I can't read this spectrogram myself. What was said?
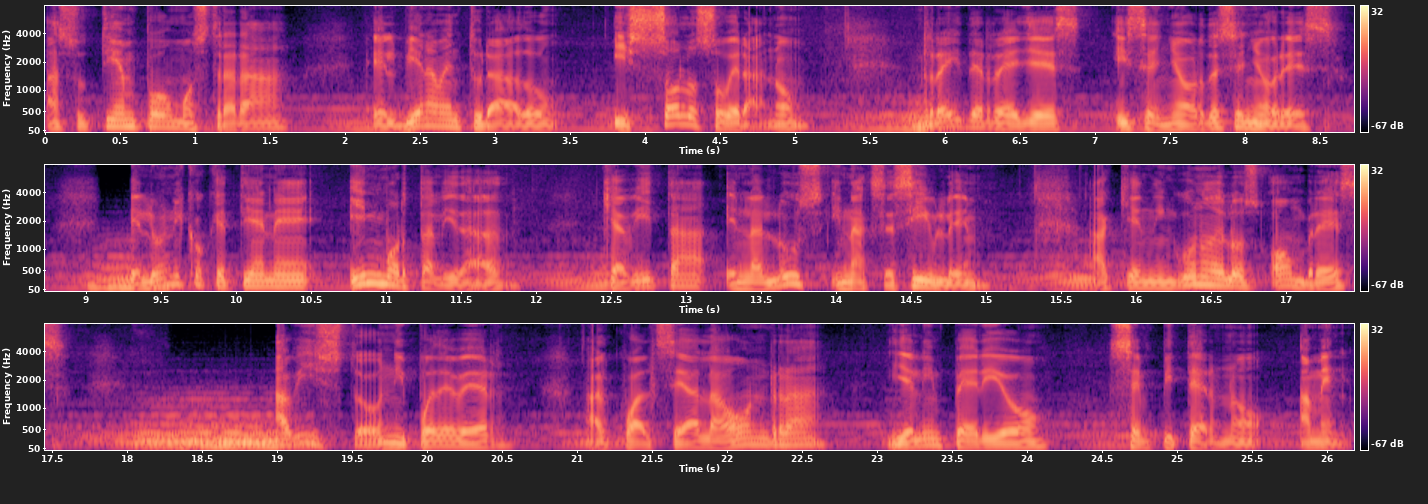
a su tiempo mostrará el bienaventurado y solo soberano, Rey de reyes y Señor de señores, el único que tiene inmortalidad, que habita en la luz inaccesible, a quien ninguno de los hombres ha visto ni puede ver, al cual sea la honra y el imperio sempiterno. Amén.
